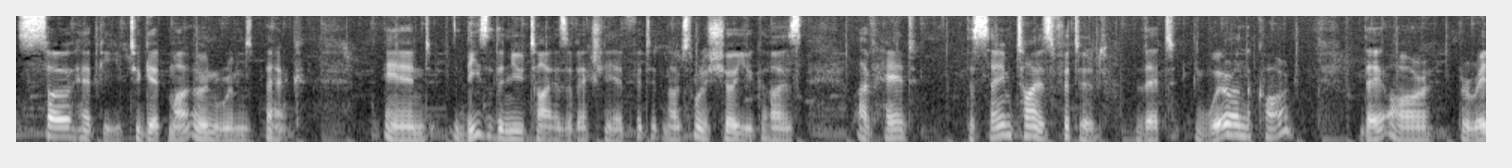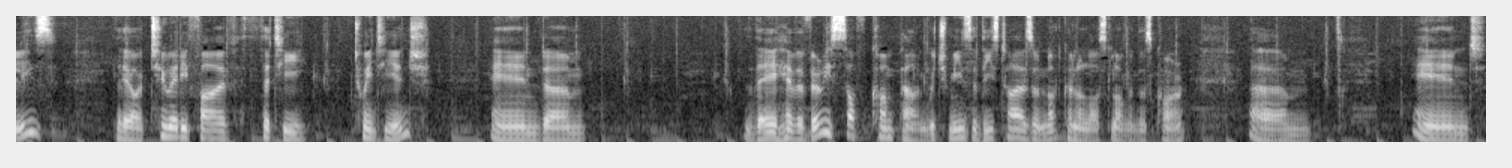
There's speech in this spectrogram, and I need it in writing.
so happy to get my own rims back. And these are the new tires I've actually had fitted. And I just want to show you guys, I've had the same tires fitted that were on the car. They are Pirelli's. They are 285 30 20 inch and um, they have a very soft compound which means that these tires are not going to last long in this car um, and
